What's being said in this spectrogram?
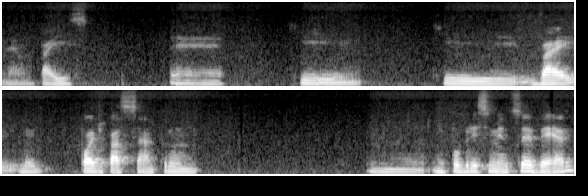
né, um país é, que que vai pode passar por um um empobrecimento severo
